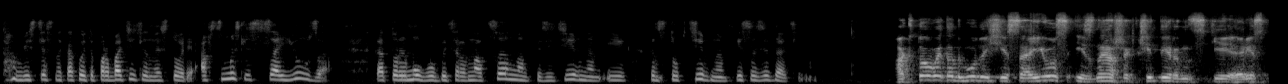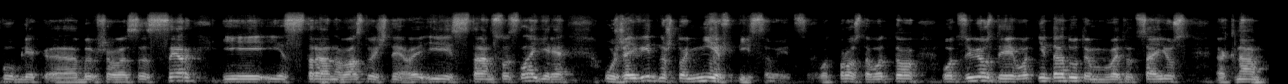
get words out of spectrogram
там, естественно, какой-то поработительной истории, а в смысле союза, который мог бы быть равноценным, позитивным и конструктивным и созидательным. А кто в этот будущий союз из наших 14 республик э, бывшего СССР и из стран Восточной, и из стран соцлагеря уже видно, что не вписывается. Вот просто вот то, вот звезды вот не дадут им в этот союз э, к нам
